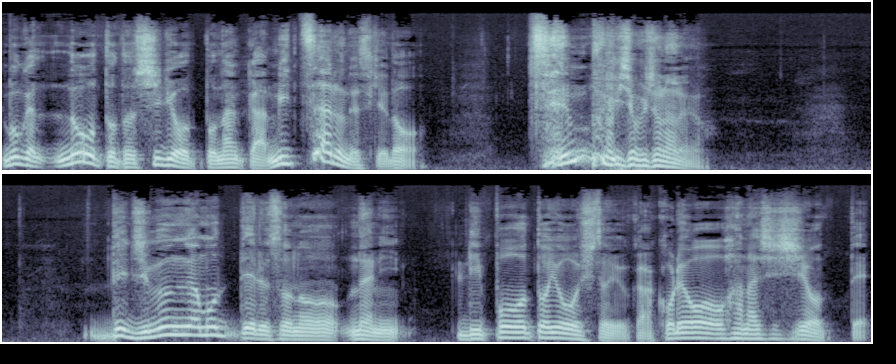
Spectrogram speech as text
僕はノートと資料となんか3つあるんですけど、全部びしょびしょなのよ。で、自分が持ってるその、何、リポート用紙というか、これをお話ししようって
